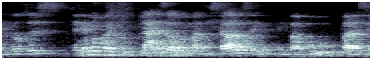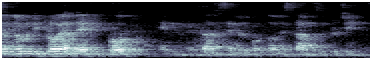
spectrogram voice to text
Entonces, tenemos nuestros planes automatizados en, en Bamboo para hacer un nuevo deploy a Def y Proto en el data center donde estamos en Virginia.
